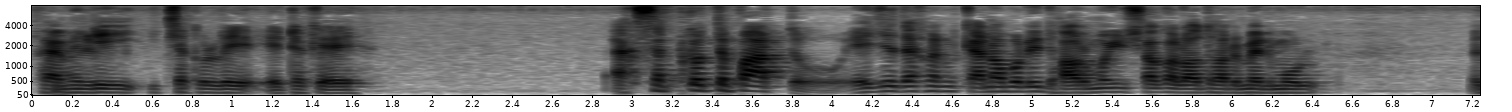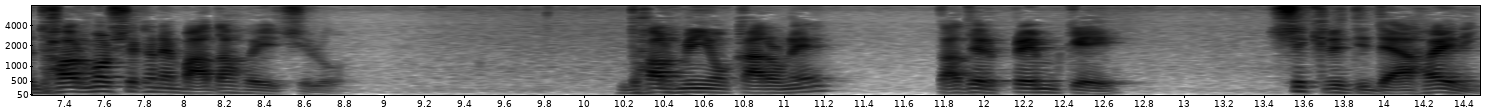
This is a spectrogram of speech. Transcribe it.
ফ্যামিলি ইচ্ছা করলে এটাকে অ্যাকসেপ্ট করতে পারতো। এই যে দেখেন, কেন বলি ধর্মই সকল অধর্মের মূল? ধর্ম সেখানে বাধা হয়েছিল। ধর্মীয় কারণে তাদের প্রেমকে স্বীকৃতি দেওয়া হয়নি।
